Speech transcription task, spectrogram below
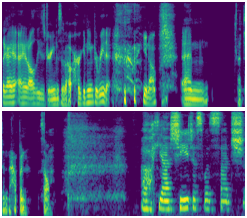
Like, I, I, had all these dreams about her getting to read it, you know, and that didn't happen. So, oh, yeah, she just was such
